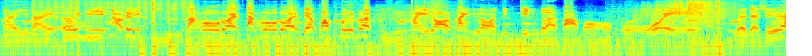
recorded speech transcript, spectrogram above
ไหนอยู่ไหน เอ้ยบีเอาดิตั้งโลด้วยตั้งโลด้วยเดี๋ยวป๊อปปืนด้วยอื้อหือไม่รอดไม่รอดจริง ๆ ด้วยบ้าบอโอ้โหเหลือจะเชื่อ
